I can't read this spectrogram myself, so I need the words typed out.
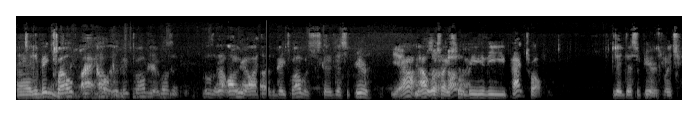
Uh, the Big 12, I, hell, the Big 12, it wasn't, it wasn't that long ago. I thought the Big 12 was just going to disappear. Yeah. Now it looks like it's going to be the Pac 12 that disappears, which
